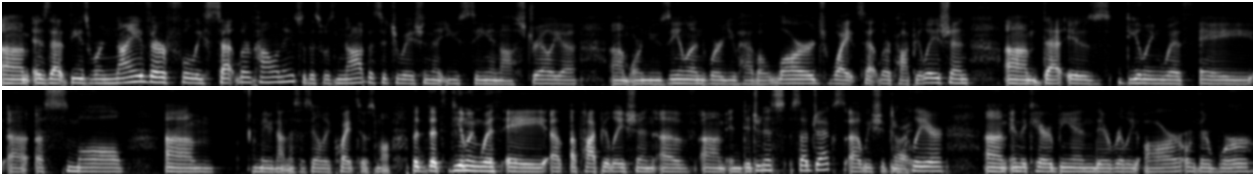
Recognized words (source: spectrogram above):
um, is that these were neither fully settler colonies. So this was not the situation that you see in Australia um, or New Zealand, where you have a large white settler population um, that is dealing with a uh, a small. Um, maybe not necessarily quite so small, but that's dealing with a, a, a population of um, indigenous subjects. Uh, we should be Right. clear. Um, in the Caribbean, there really are, or there were,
